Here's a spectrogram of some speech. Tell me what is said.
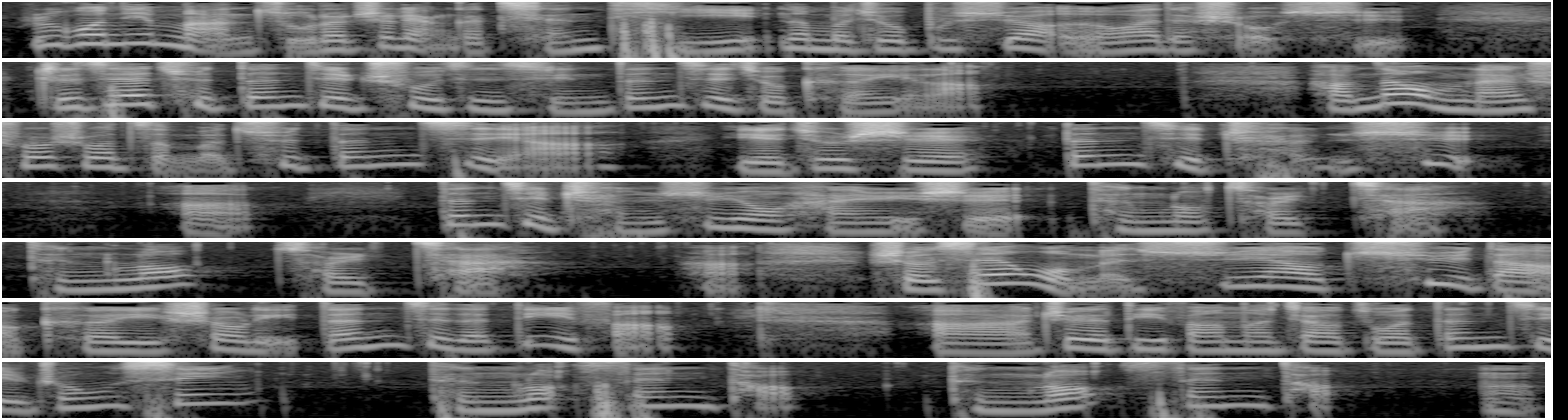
如果你满足了这两个前提，那么就不需要额外的手续，直接去登记处进行登记就可以了。好，那我们来说说怎么去登记啊？也就是登记程序啊。登记程序用韩语是：Tengo，Tengo，Tengo。首先我们需要去到可以受理登记的地方啊，这个地方呢叫做登记中心，Tengo，Tengo，Tengo，Tengo。嗯。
